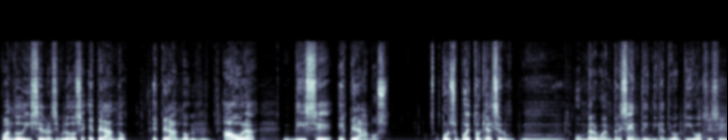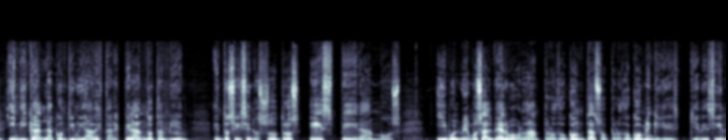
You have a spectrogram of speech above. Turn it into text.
cuando dice el versículo 12, esperando, esperando, ahora dice esperamos. Por supuesto que al ser un, mm, un verbo en presente, indicativo activo, Sí, sí. indica la continuidad de estar esperando también. Entonces dice, nosotros esperamos. Y volvemos al verbo, ¿verdad? Prodocontas o prodocomen, que quiere, decir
